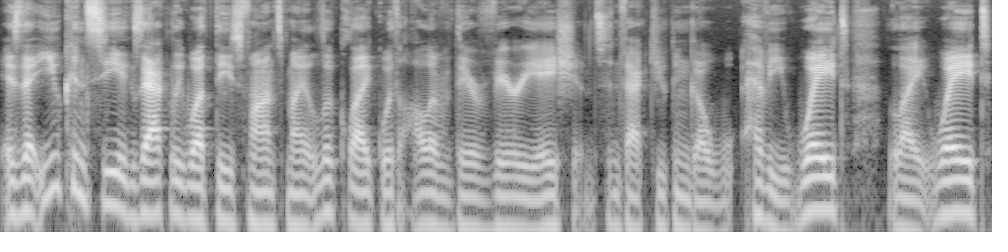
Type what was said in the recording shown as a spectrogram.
is that you can see exactly what these fonts might look like with all of their variations. In fact, you can go heavy weight, lightweight,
